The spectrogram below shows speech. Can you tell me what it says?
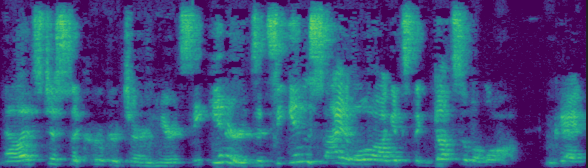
Now that's just the Krueger term here. It's the innards, it's the inside of the log, it's the guts of the log, okay?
